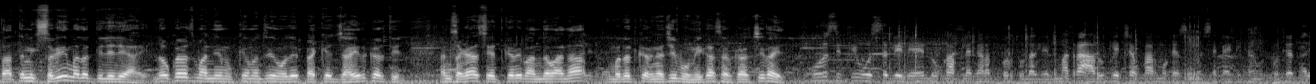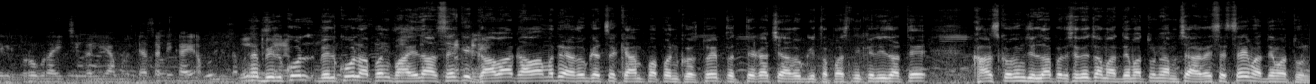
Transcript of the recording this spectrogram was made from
प्राथमिक सगळी मदत दिलेली आहे. लवकरच माननीय मुख्यमंत्री मोदी पॅकेज जाहीर करतील आणि सगळ्या शेतकरी बांधवांना मदत करण्याची भूमिका सरकारची राहील. पूरस्थिती ओसरलेली आहे. लोक आपल्या घरात पडतू लागले मात्र आरोग्याच्या फार मोठ्या समस्या काही ठिकाणी होत्या. रोगराईची काही यामुळे त्यासाठी काही आपण बिलकुल बिलकुल आपण पाहिलं असेल की गावागावामध्ये आरोग्याचे कॅम्प आपण करतोय. प्रत्येकाची आरोग्य तपासणी केली जाते. खास करून जिल्हा परिषदेच्या माध्यमातून आमच्या आर एस एसच्याही माध्यमातून.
